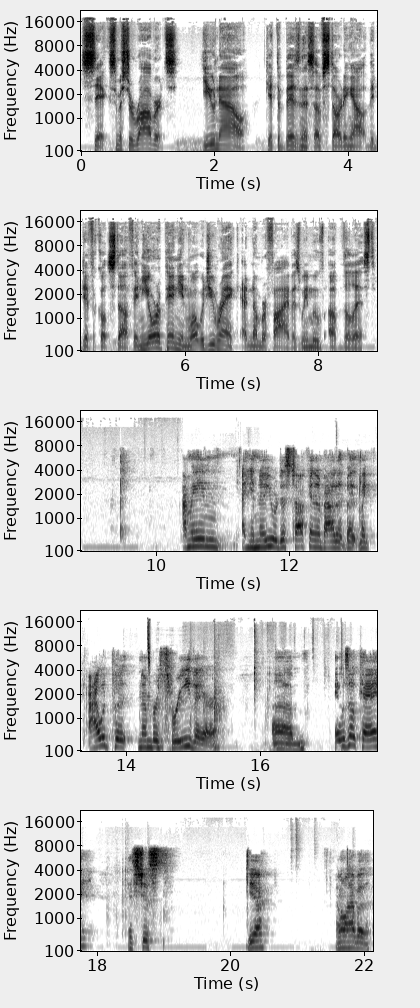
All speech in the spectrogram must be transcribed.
six. Mr. Roberts, you now get the business of starting out the difficult stuff. In your opinion, what would you rank at number five as we move up the list? I mean, you know, you were just talking about it, but like I would put number three there. Um, it was okay. It's just, yeah. I don't have a,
